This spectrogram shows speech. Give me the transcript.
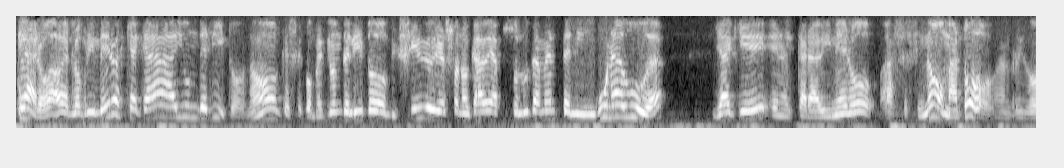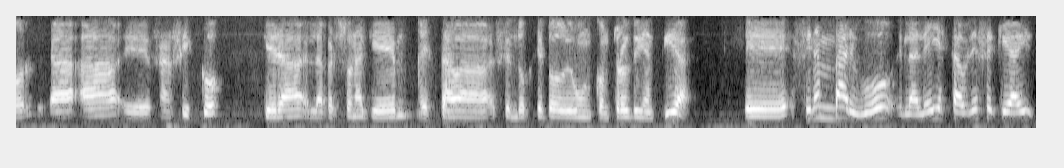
Claro, a ver, lo primero es que acá hay un delito, ¿no? Que se cometió un delito de homicidio y eso no cabe absolutamente ninguna duda, ya que en el carabinero asesinó, mató en rigor a, a eh, Francisco que era la persona que estaba siendo objeto de un control de identidad. Eh, sin embargo, la ley establece que hay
